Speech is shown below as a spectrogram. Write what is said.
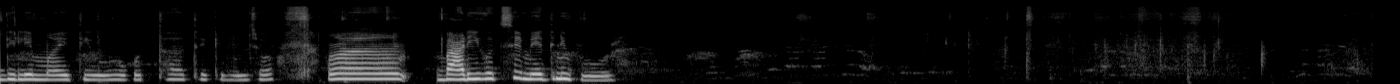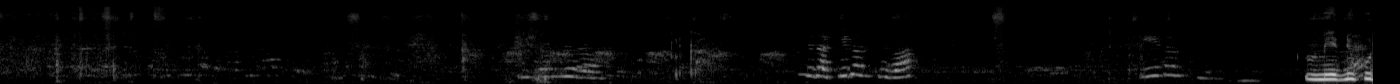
দিলীপ মাইতি ও কোথা থেকে বলছো? আমার বাড়ি হচ্ছে মেদিনীপুর। মেদিনীপুর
